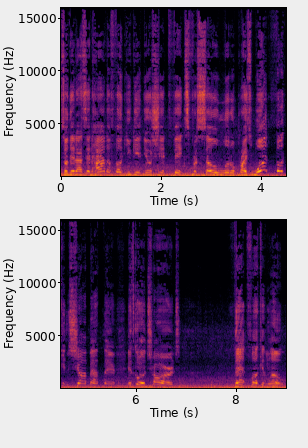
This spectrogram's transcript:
So then I said, how the fuck you get your shit fixed for so little price? What fucking shop out there is going to charge that fucking low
